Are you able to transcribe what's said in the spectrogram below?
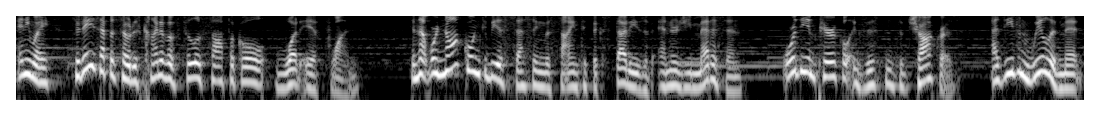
Anyway, today's episode is kind of a philosophical what if one in that we're not going to be assessing the scientific studies of energy medicine or the empirical existence of chakras, as even we'll admit,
